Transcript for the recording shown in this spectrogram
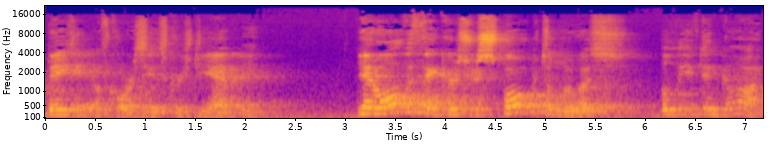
dating, of course, his Christianity. Yet all the thinkers who spoke to Lewis believed in God.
